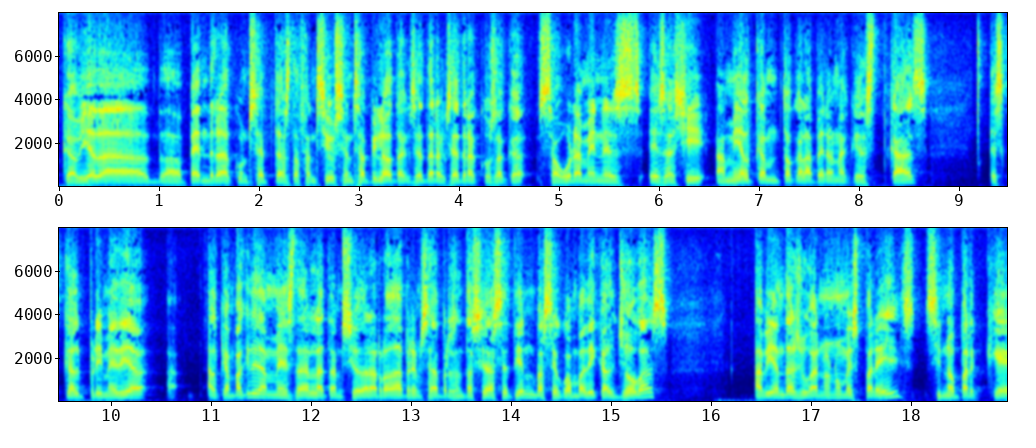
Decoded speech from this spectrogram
que havia d'aprendre conceptes defensius sense pilota, etc etc, cosa que segurament és, és així. A mi el que em toca la pera en aquest cas és que el primer dia... El que em va cridar més de l'atenció de la roda de premsa de presentació de Setién va ser quan va dir que els joves havien de jugar no només per ells, sinó perquè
